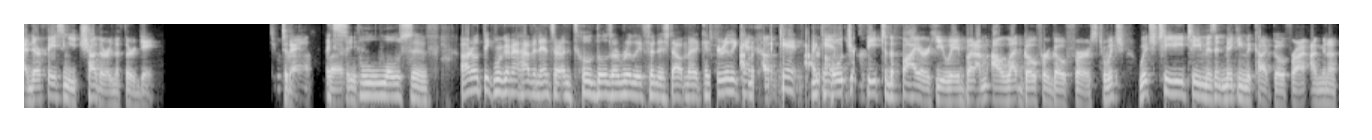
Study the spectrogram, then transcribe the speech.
and they're facing each other in the third game. Today. Ah, explosive. I don't think we're gonna have an answer until those are really finished out, man. Because you really can't. I gonna- can't. I'm I can't. hold your feet to the fire, Huey, but I'm, I'll let Gopher go first. Which which TD team isn't making the cut, Gopher? I, I'm gonna,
